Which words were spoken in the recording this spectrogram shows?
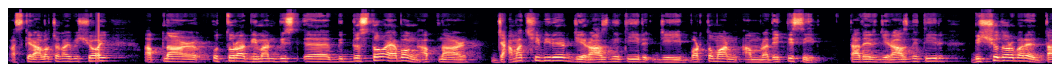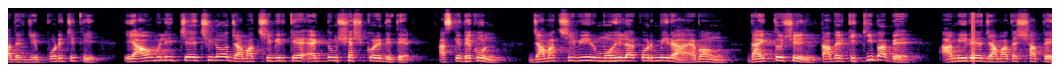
আজকের আলোচনার বিষয় আপনার উত্তরা বিমান বিস- বিধ্বস্ত এবং আপনার জামাত শিবিরের যে রাজনীতির যে বর্তমান আমরা দেখতেছি, তাদের যে রাজনীতির বিশ্ব দরবারে তাদের যে পরিচিতি, এই আওয়ামী লীগ চেয়েছিল জামাত শিবিরকে একদম শেষ করে দিতে। আজকে দেখুন, জামাত শিবির, মহিলা কর্মীরা এবং দায়িত্বশীল তাদেরকে কীভাবে আমিরে জামাতের সাথে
